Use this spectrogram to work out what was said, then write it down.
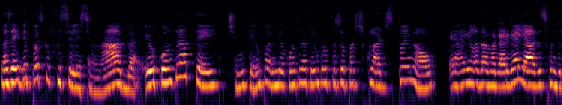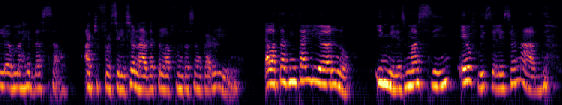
Mas aí depois que eu fui selecionada, eu contratei, tinha um tempo ainda, eu contratei um professor particular de espanhol. Aí ela dava gargalhadas quando leu uma redação a que foi selecionada pela Fundação Carolina. Ela estava em italiano e mesmo assim eu fui selecionada.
